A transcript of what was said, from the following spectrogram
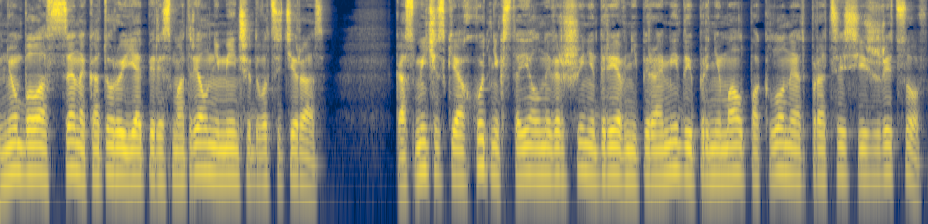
В нем была сцена, которую я пересмотрел не меньше двадцати раз. Космический охотник стоял на вершине древней пирамиды и принимал поклоны от процессии жрецов,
